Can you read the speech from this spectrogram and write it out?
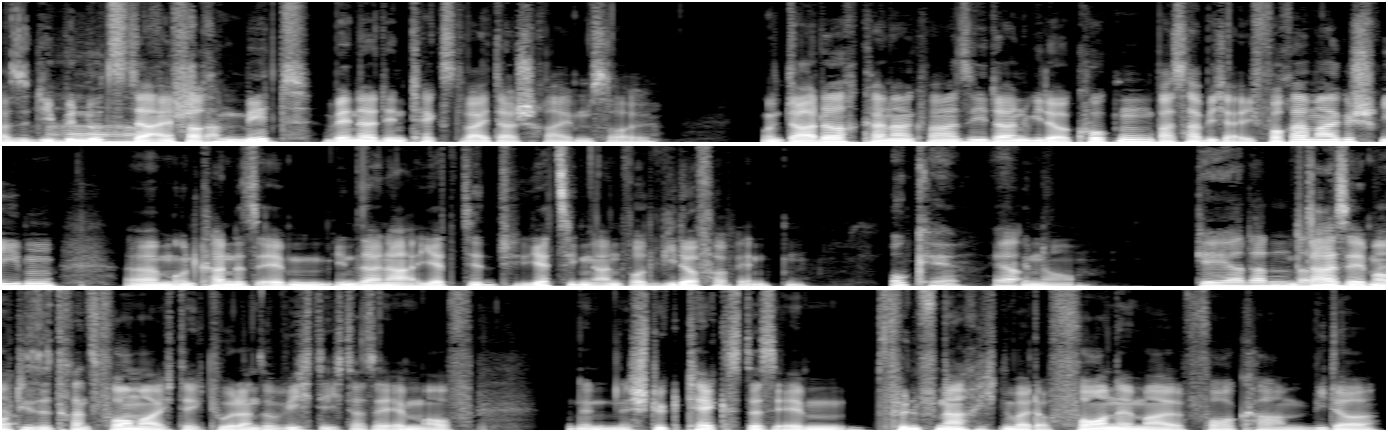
Also die Ah, benutzt er einfach verstanden. mit, wenn er den Text weiterschreiben soll. Und dadurch kann er quasi dann wieder gucken, was habe ich eigentlich vorher mal geschrieben ähm, und kann es eben in seiner jetzigen Antwort wiederverwenden. Okay, ja. Genau. Okay, ja, dann. Und dann da ist eben ja. auch diese Transformer-Architektur dann so wichtig, dass er eben auf ein, ein Stück Text, das eben fünf Nachrichten weiter vorne mal vorkam, wieder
